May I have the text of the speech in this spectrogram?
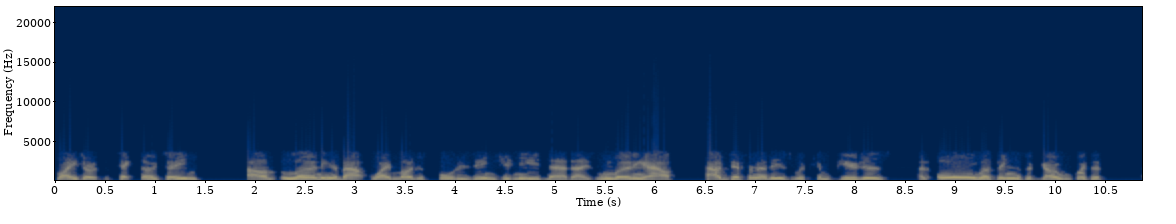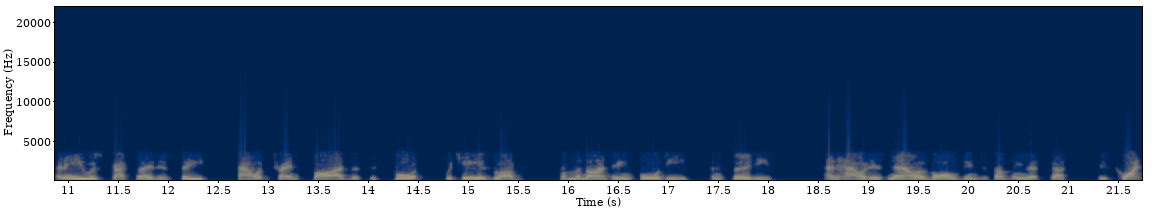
Slater at the Techno team, um, learning about way motorsport is engineered nowadays. We're learning how, how different it is with computers and all the things that go with it and he was fascinated to see how it transpired that the sport, which he has loved from the 1940s and 30s, and how it has now evolved into something that uh, is quite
